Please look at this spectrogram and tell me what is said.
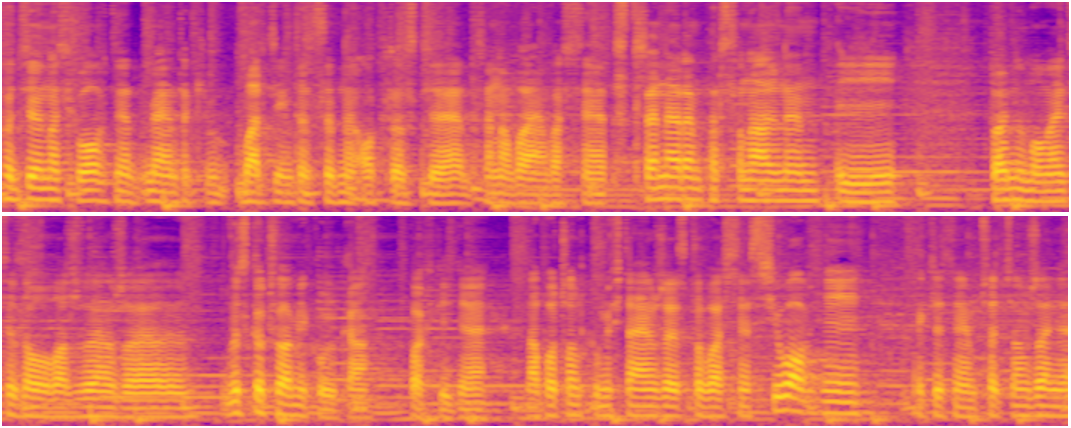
Chodziłem na siłownię, miałem taki bardziej intensywny okres, gdzie trenowałem właśnie z trenerem personalnym i pewnym momencie zauważyłem, że wyskoczyła mi kulka po chwili. Na początku myślałem, że jest to właśnie z siłowni, jakieś, nie wiem, przeciążenie,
